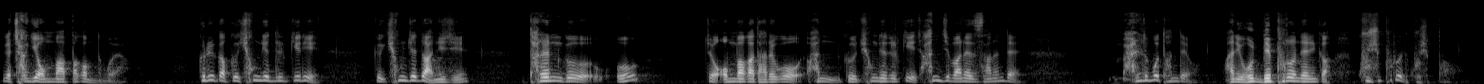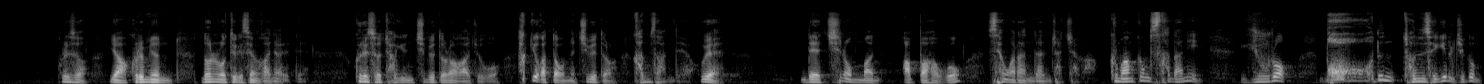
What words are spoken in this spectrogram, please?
그러니까 자기 엄마 아빠가 없는 거야. 그러니까 그 형제들끼리 그 형제도 아니지 다른 그 어? 저 엄마가 다르고 한 그 형제들끼리 한 집안에서 사는데 말도 못 한대요. 아니 몇 프로 내니까 90%래 90%. 그래서 야 그러면 너는 어떻게 생각하냐 그랬더니 그래서 자기는 집에 돌아가지고 학교 갔다 오면 집에 돌아 감사한대요. 왜? 내 친엄마 아빠하고 생활한다는 자체가 그만큼 사단이 유럽 모든 전 세계를 지금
